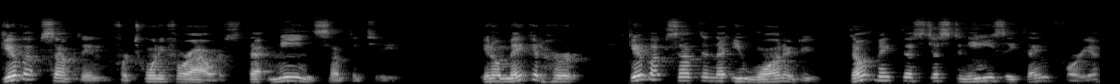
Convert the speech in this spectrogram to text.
Give up something for 24 hours that means something to you. You know, make it hurt. Give up something that you want to do. Don't make this just an easy thing for you.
